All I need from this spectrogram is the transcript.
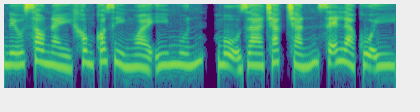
nếu sau này không có gì ngoài ý muốn, mộ gia chắc chắn sẽ là của y.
